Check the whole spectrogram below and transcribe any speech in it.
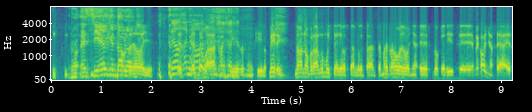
Pero, eh, si es el que está No hablando. oye. No, Es- no. Esto va, tranquilo, tranquilo. Miren, no, no, pero algo muy serio, Oscar. Lo que tra- el tema que trajo Begoña es lo que dice Begoña. O sea, es,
